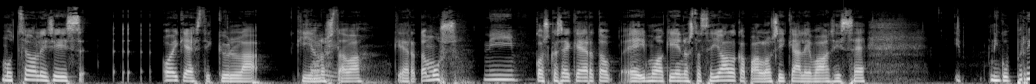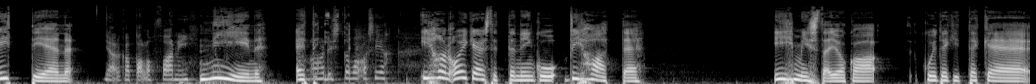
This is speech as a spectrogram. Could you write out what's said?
Mutta se oli siis oikeasti kyllä kiinnostava kertomus, Niin, koska se kertoo, ei mua kiinnosta se jalkapallo sikäli, vaan siis se niinku brittien, jalkapallofani. niin, että Ahdistava asia. ihan oikeasti te niinku vihaatte ihmistä, joka kuitenkin tekee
